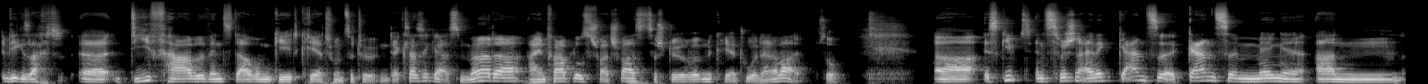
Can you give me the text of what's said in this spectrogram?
wie gesagt, äh, die Farbe, wenn es darum geht, Kreaturen zu töten. Der Klassiker ist Mörder, ein farblos, schwarz-schwarz, zerstöre eine Kreatur deiner Wahl. So. Äh, es gibt inzwischen eine ganze, ganze Menge an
